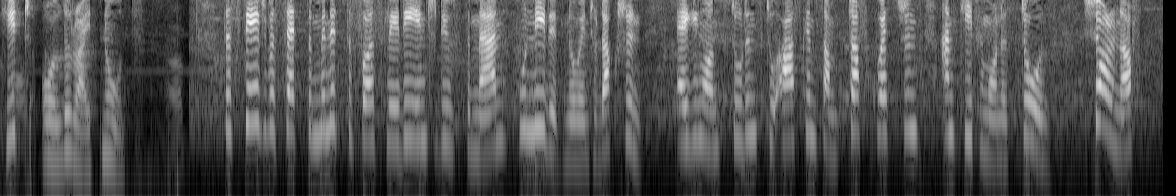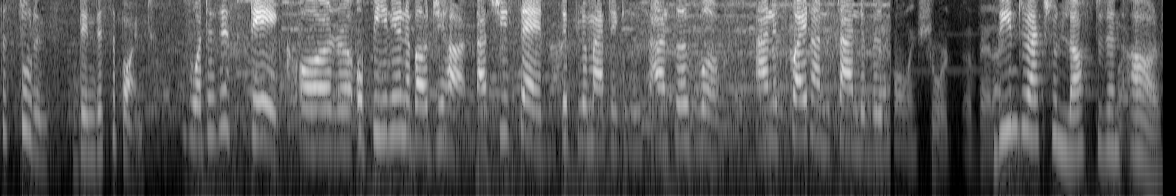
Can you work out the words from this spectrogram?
hit all the right notes. The stage was set the minute the First Lady introduced the man who needed no introduction, egging on students to ask him some tough questions and keep him on his toes. Sure enough, the students didn't disappoint. What is his take or uh, opinion about jihad? As she said, diplomatic his answers were, and it's quite understandable. The interaction lasted an hour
